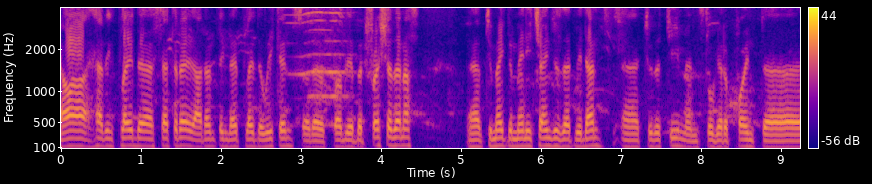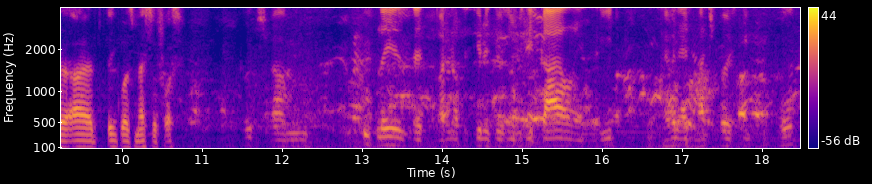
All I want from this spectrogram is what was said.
uh, having played uh, Saturday, I don't think they played the weekend, so they're probably a bit fresher than us. Uh, to make the many changes that we done uh, to the team and still get a point, uh, I think was massive for us. Coach, um, two players that got an opportunity was obviously Kyle and Reed. Haven't had much first team football.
